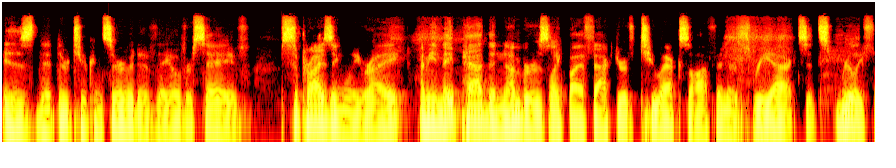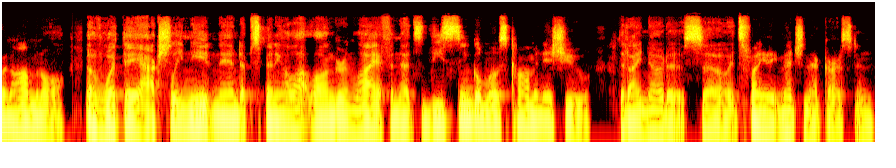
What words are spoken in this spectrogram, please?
is that they're too conservative, they oversave. Surprisingly, right? I mean, they pad the numbers like by a factor of 2x often or 3x. It's really phenomenal of what they actually need and they end up spending a lot longer in life. And that's the single most common issue that I notice. So it's funny that you mentioned that, Karsten.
